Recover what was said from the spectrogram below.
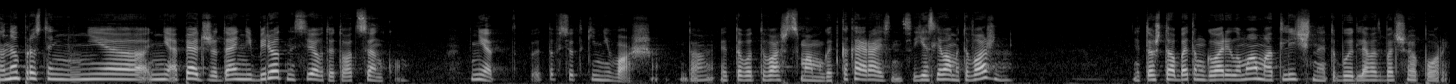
она просто не, не, опять же, да, не берет на себя вот эту оценку. Нет, это все-таки не ваше. Да? Это вот ваша с мамой говорит, какая разница? Если вам это важно, и то, что об этом говорила мама, отлично, это будет для вас большой опорой.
